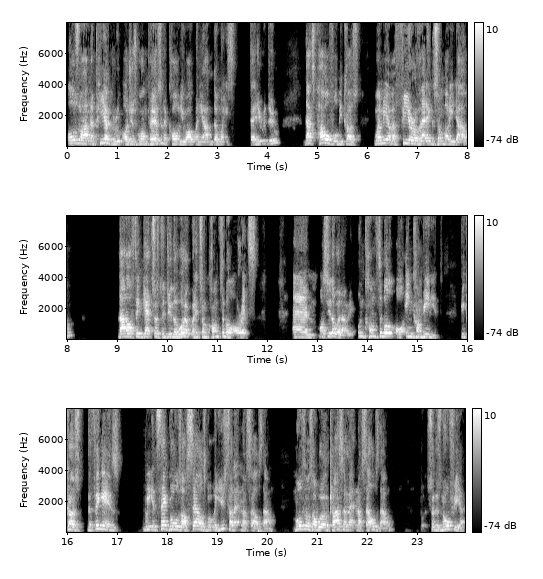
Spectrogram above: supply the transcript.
also having a peer group or just one person to call you out when you haven't done what you said you would do, that's powerful because when we have a fear of letting somebody down, that often gets us to do the work when it's uncomfortable or it's um what's the other word? Uncomfortable or inconvenient. Because the thing is, we can set goals ourselves, but we're used to letting ourselves down. Most of us are world class at letting ourselves down, so there's no fear.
